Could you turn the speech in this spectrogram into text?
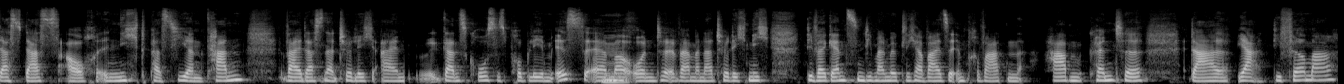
dass das auch nicht passieren kann, weil das natürlich ein ganz großes Problem ist ähm, mhm. und äh, weil man natürlich nicht Divergenzen, die man möglicherweise im Privaten haben könnte, da ja die Firma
